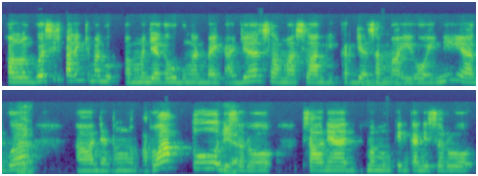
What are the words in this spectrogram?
kalau gue sih paling cuma eh, menjaga hubungan baik aja selama selagi kerja hmm. sama IO ini ya gue yeah. uh, datang tepat waktu, iya. disuruh yeah. misalnya memungkinkan disuruh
